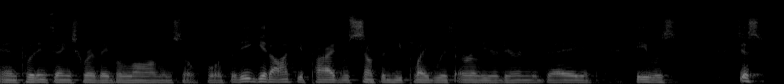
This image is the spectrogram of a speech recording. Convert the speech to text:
and putting things where they belong and so forth. But he'd get occupied with something he played with earlier during the day and he was just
